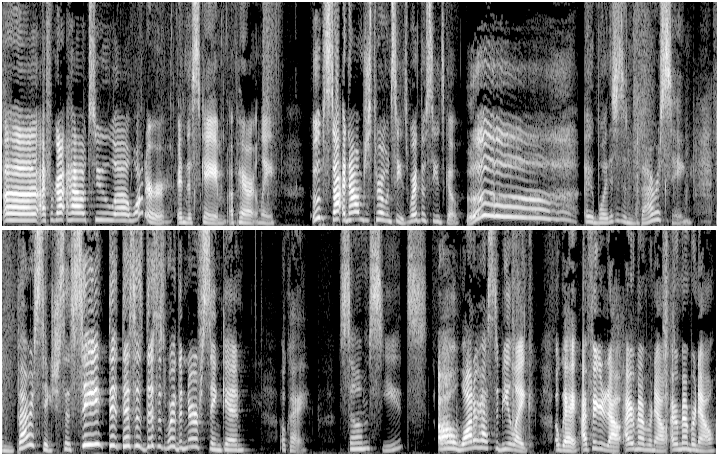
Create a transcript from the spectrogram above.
Uh, I forgot how to uh, water in this game, apparently. Oops, stop. And now I'm just throwing seeds. Where'd those seeds go? Oh, oh boy, this is embarrassing. Embarrassing. She says, see, th this is this is where the nerves sink in. Okay. Some seeds. Oh, water has to be like, okay, I figured it out. I remember now. I remember now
